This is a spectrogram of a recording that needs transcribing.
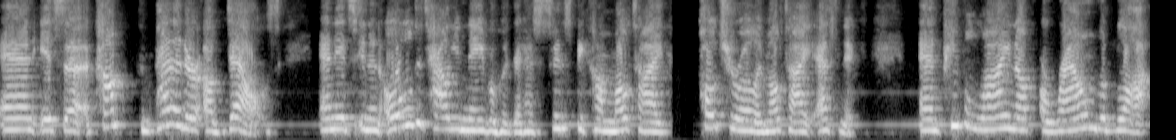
and it's a comp- competitor of Del's. And it's in an old Italian neighborhood that has since become multicultural and multi-ethnic. And people line up around the block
